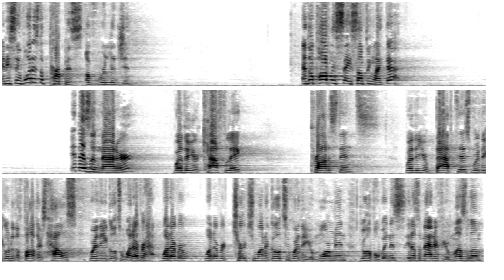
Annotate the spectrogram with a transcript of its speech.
and you say, What is the purpose of religion? And they'll probably say something like that. It doesn't matter whether you're Catholic, Protestant, whether you're Baptist, whether you go to the Father's house, whether you go to whatever, whatever, whatever church you want to go to, whether you're Mormon, Jehovah Witness, it doesn't matter if you're Muslim,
